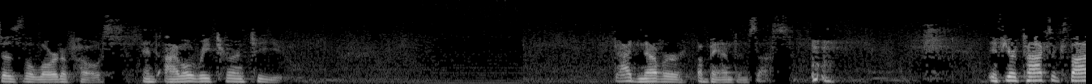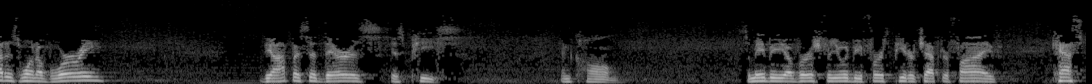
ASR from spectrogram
says the Lord of hosts, and I will return to you. God never abandons us. if your toxic thought is one of worry, the opposite there is, is peace and calm. So maybe a verse for you would be 1 Peter chapter 5. Cast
